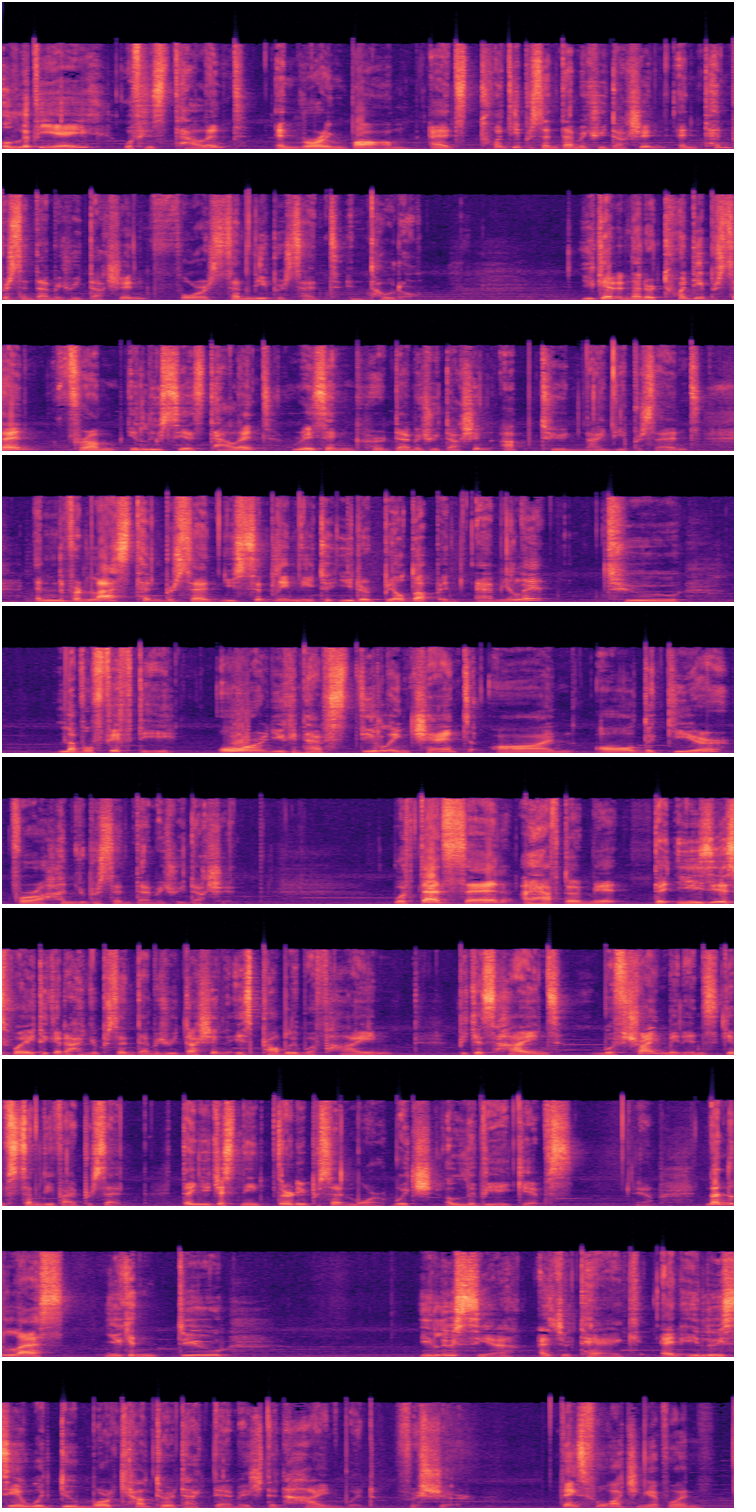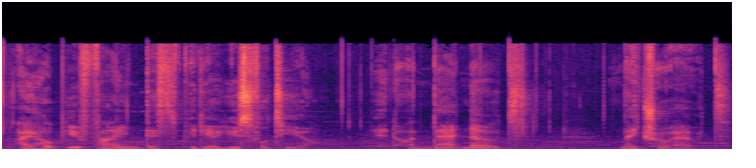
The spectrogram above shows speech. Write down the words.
Olivier, with his talent, and Roaring Bomb adds 20% damage reduction and 10% damage reduction for 70% in total. You get another 20% from Elucia's talent, raising her damage reduction up to 90%. And for the last 10%, you simply need to either build up an amulet to level 50, or you can have Steel Enchant on all the gear for 100% damage reduction. With that said, I have to admit, the easiest way to get 100% damage reduction is probably with Hein, because Hein's with Shrine Maidens gives 75%. Then you just need 30% more, which Olivier gives. Nonetheless, you can do Elucia as your tank, and Elucia would do more counterattack damage than Hein would, for sure. Thanks for watching everyone, I hope you find this video useful to you. And on that note, Nitro out.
